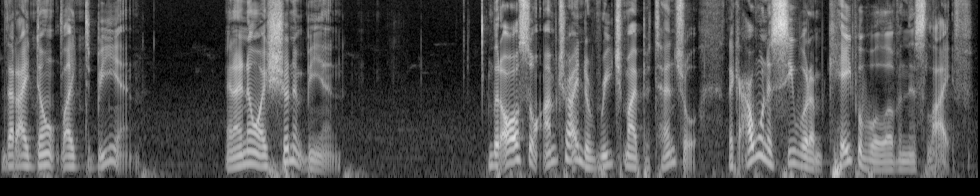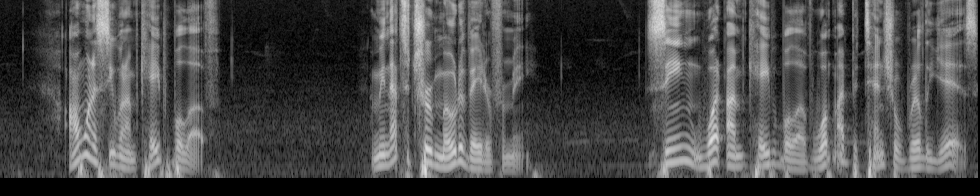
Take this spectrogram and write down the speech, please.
that I don't like to be in. And I know I shouldn't be in. But also, I'm trying to reach my potential. Like I want to see what I'm capable of in this life. I want to see what I'm capable of. I mean, that's a true motivator for me seeing what I'm capable of, what my potential really is,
